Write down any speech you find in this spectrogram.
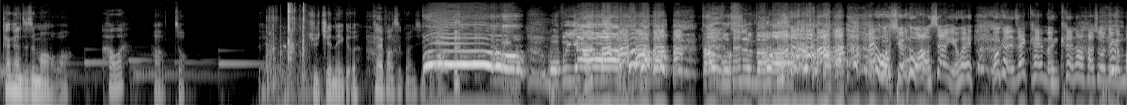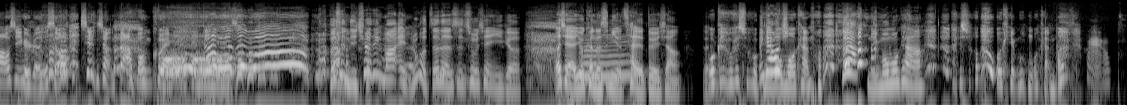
看看这只猫好不好？好啊，好，走。对，去见那个开放式关系。我不要，他不是吗？哎，我觉得我好像也会，我可能在开门看到他说那个猫是一个人的时候，现场大崩溃。他不是吗？不是，你确定吗？哎，如果真的是出现一个，而且有可能是你的菜的对象，我可能会 说，我可以摸摸看吗？对啊，你摸摸看啊，还说我可以摸摸看吗？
